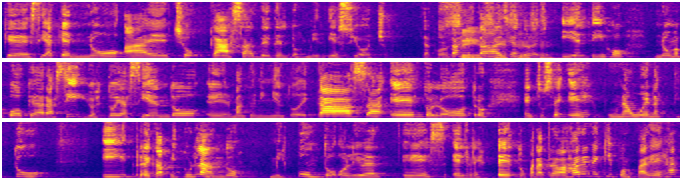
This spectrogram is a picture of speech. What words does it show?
que decía que no ha hecho casa desde el 2018. ¿Te acuerdas Sí, que estaba sí, diciendo sí, eso? Y él dijo, no me puedo quedar así, yo estoy haciendo el mantenimiento de casa, esto, lo otro. Entonces es una buena actitud y recapitulando mis puntos, Oliver, es el respeto. Para trabajar en equipo, en pareja,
